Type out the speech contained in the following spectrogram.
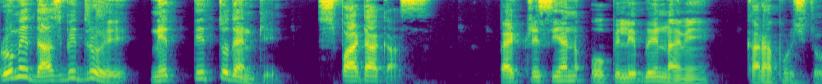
রোমে দাস বিদ্রোহে নেতৃত্ব দেন কে? স্পার্টাকাস। প্যাট্রিসিয়ান ও পেলেব্রেন নামে কারা পরিচিত?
